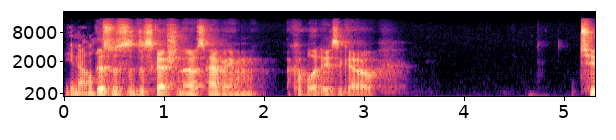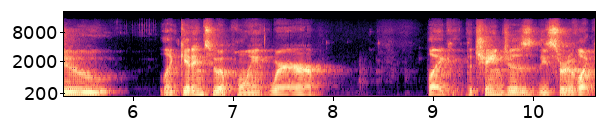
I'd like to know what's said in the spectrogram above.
you know This was a discussion that I was having a couple of days ago. To like getting to a point where like the changes, these sort of like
